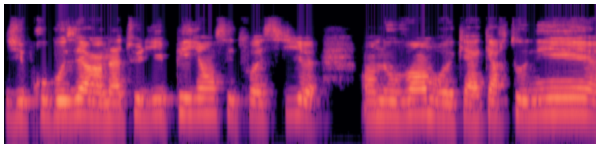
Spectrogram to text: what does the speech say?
j'ai proposé un atelier payant cette fois-ci euh, en novembre qui a cartonné.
